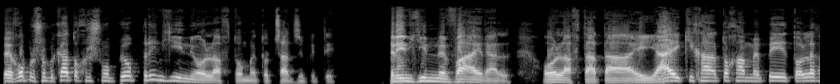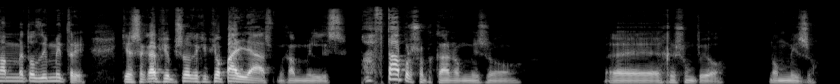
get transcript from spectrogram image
εγώ προσωπικά το χρησιμοποιώ πριν γίνει όλο αυτό με το ChatGPT. Πριν γίνουν viral όλα αυτά τα AI και είχα, το είχαμε πει, το λέγαμε με τον Δημήτρη και σε κάποιο επεισόδιο και πιο παλιά ας πούμε είχαμε μιλήσει. Αυτά προσωπικά νομίζω ε, χρησιμοποιώ, νομίζω.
